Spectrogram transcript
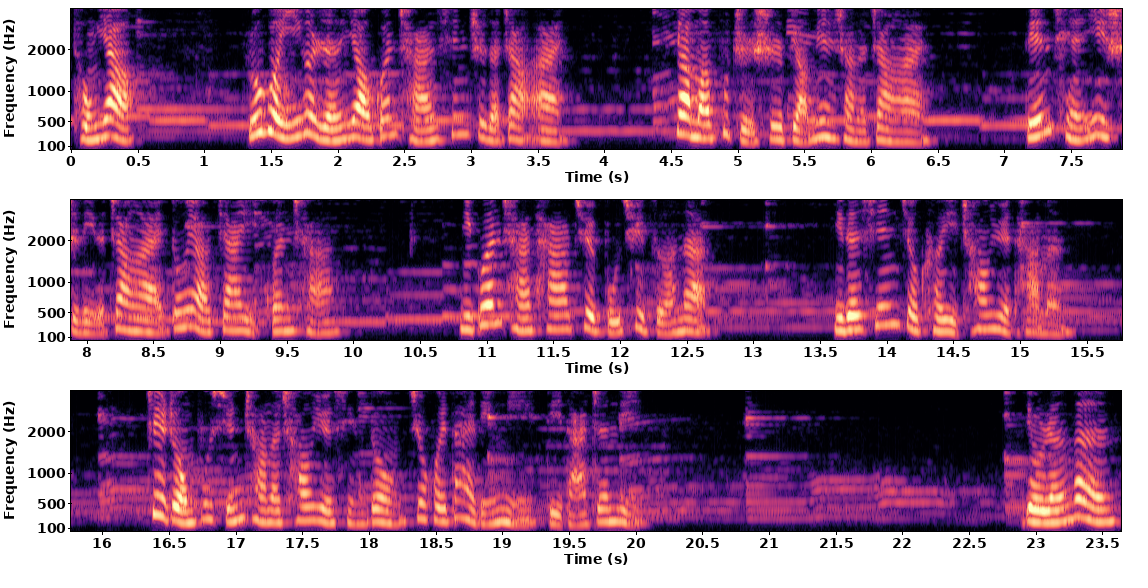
同样，如果一个人要观察心智的障碍，要么不只是表面上的障碍。连潜意识里的障碍都要加以观察，你观察它却不去责难，你的心就可以超越他们。这种不寻常的超越行动就会带领你抵达真理。有人问：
